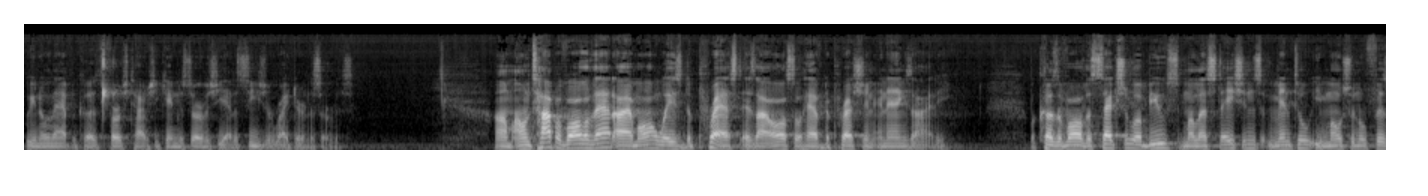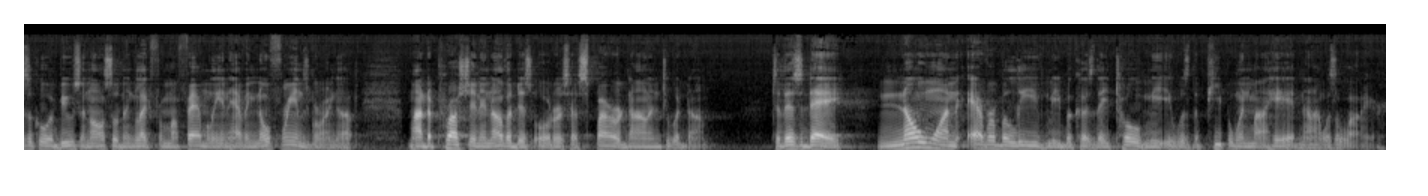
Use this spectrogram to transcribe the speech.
We know that because the first time she came to service, she had a seizure right during the service. Um, on top of all of that, I am always depressed as I also have depression and anxiety. Because of all the sexual abuse, molestations, mental, emotional, physical abuse, and also neglect from my family and having no friends growing up, my depression and other disorders have spiraled down into a dump. To this day, no one ever believed me because they told me it was the people in my head and I was a liar.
